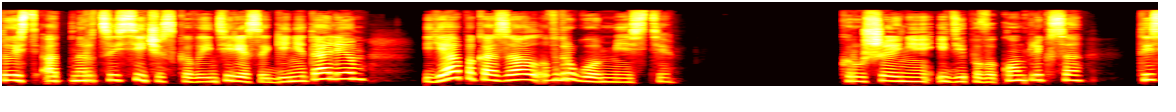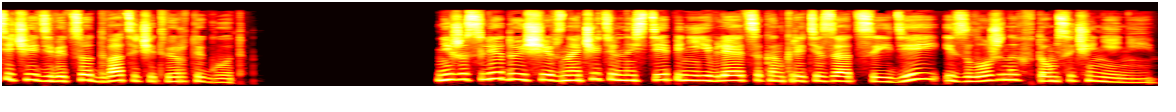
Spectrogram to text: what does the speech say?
то есть от нарциссического интереса к гениталиям, я показал в другом месте. Крушение Эдипова комплекса, 1924 год. Ниже следующее в значительной степени является конкретизацией идей, изложенных в том сочинении.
